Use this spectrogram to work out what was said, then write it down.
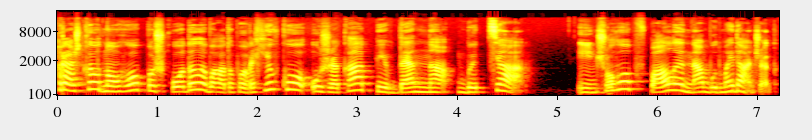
Рештки одного пошкодили багатоповерхівку у ЖК Південна Битця. Іншого впали на будмайданчик.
